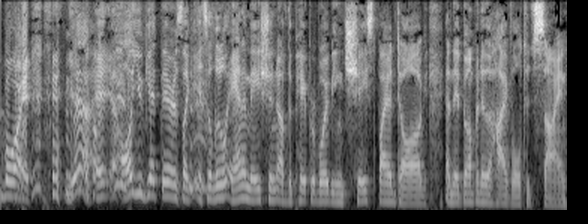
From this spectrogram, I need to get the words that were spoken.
Paperboy. yeah, all you get there is like it's a little animation of the paperboy being chased by a dog, and they bump into the high voltage sign,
